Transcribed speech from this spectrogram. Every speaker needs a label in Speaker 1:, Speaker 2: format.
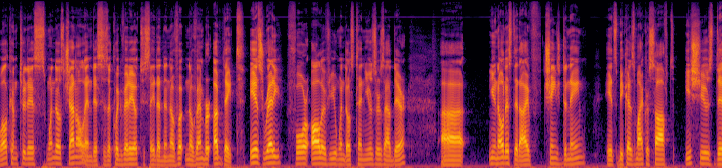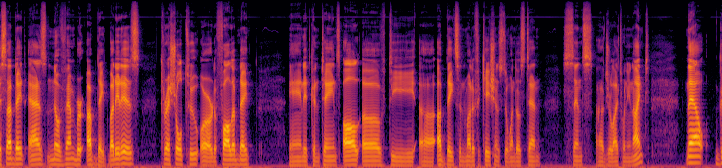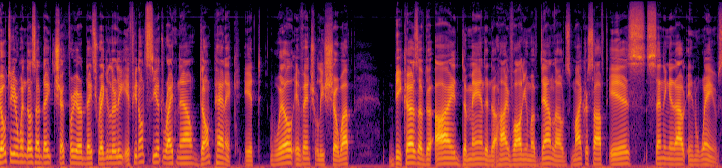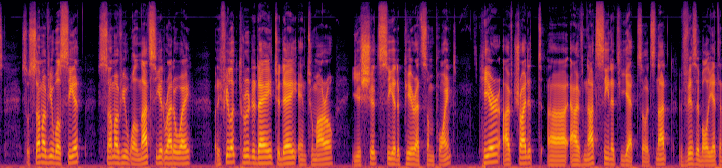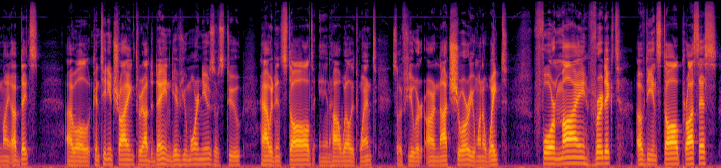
Speaker 1: Welcome to this Windows channel and this is a quick video to say that the Nov November update is ready for all of you Windows 10 users out there. Uh, you notice that I've changed the name. It's because Microsoft issues this update as November update, but it is Threshold 2 or the fall update and it contains all of the uh, updates and modifications to Windows 10 since uh, July 29th. Now, go to your Windows Update, check for your updates regularly. If you don't see it right now, don't panic. It will eventually show up. Because of the high demand and the high volume of downloads, Microsoft is sending it out in waves. So some of you will see it, some of you will not see it right away. But if you look through today, today, and tomorrow, you should see it appear at some point. Here, I've tried it. Uh, I've not seen it yet, so it's not visible yet in my updates. I will continue trying throughout the day and give you more news as to how it installed and how well it went. So if you are not sure, you want to wait for my verdict of the install process.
